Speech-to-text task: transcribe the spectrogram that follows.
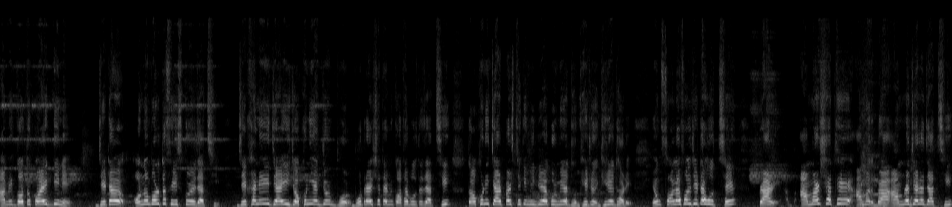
আমি গত কয়েকদিনে যেটা অনবরত ফেস করে যাচ্ছি যেখানেই যাই, যখনই একজন ভোটারের সাথে আমি কথা বলতে যাচ্ছি, তখনই চারপাশ থেকে মিডিয়া কর্মীরা ঘিরে ধরে। এবং ফলাফল যেটা হচ্ছে আমার সাথে আমার বা আমরা যারা যাচ্ছি,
